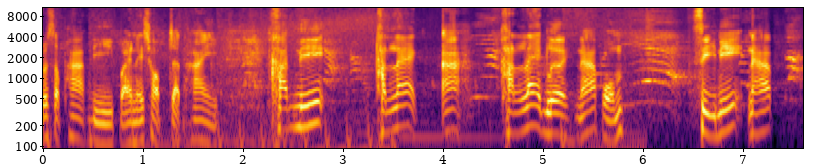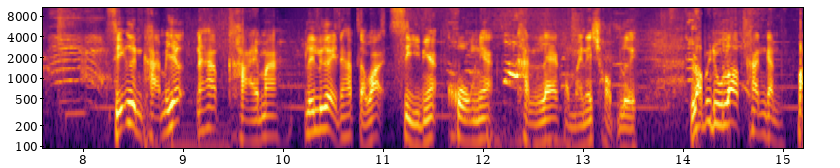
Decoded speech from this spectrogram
รถสภาพดีไปในช็อปจัดให้ คันนี้คันแรกอะคันแรกเลยนะครับผมสีนี้นะครับ สีอื่นขายไมาเยอะนะครับ ขายมาเรื่อยๆนะครับ แต่ว่าสีเนี้ยโครงเนี้ยคันแรกของไมในช็อปเลย เราไปดูรอบคันกันไป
